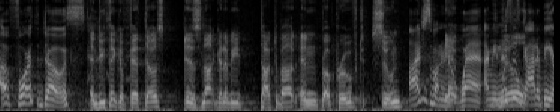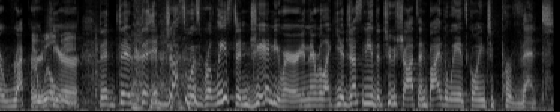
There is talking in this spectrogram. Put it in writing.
a fourth dose. And do you think a fifth dose is not going to be talked about and approved soon? I just want to know It when. I mean, this will. has got to be a record here. That, that, that it just was released in January, and they were like, "You just need the two shots." And by the way, it's going to prevent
